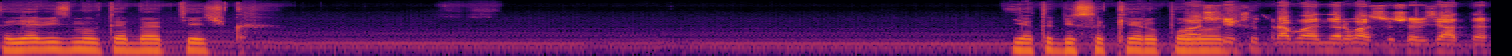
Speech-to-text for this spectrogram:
То я візьму в тебе аптечку. Я тобі сокиру Бачиш, положу. якщо треба енергос ще взяти.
